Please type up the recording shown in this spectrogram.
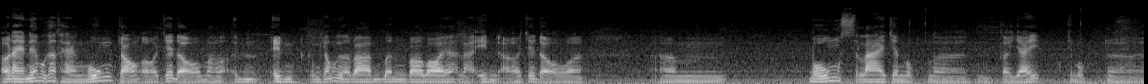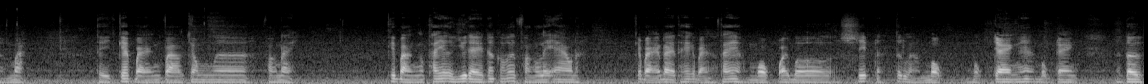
Ở đây nếu mà khách hàng muốn chọn ở chế độ mà in in cũng giống như bên PowerPoint là in ở chế độ à, um, 4 slide trên một uh, tờ giấy trên một uh, mặt. Thì các bạn vào trong uh, phần này. Các bạn thấy ở dưới đây nó có cái phần layout nè. Các bạn ở đây thấy các bạn thấy một Viber ship nè tức là một một trang ha, một trang tư.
